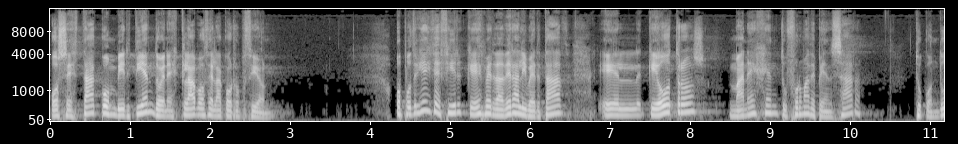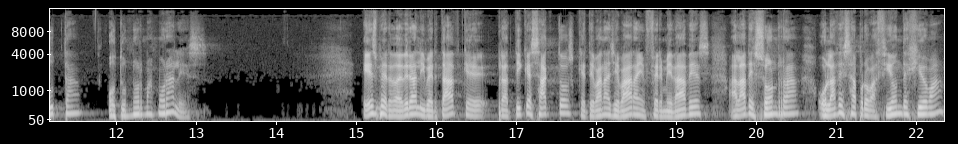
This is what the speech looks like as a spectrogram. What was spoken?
os está convirtiendo en esclavos de la corrupción. ¿O podríais decir que es verdadera libertad el que otros manejen tu forma de pensar, tu conducta o tus normas morales? ¿Es verdadera libertad que practiques actos que te van a llevar a enfermedades, a la deshonra o la desaprobación de Jehová?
